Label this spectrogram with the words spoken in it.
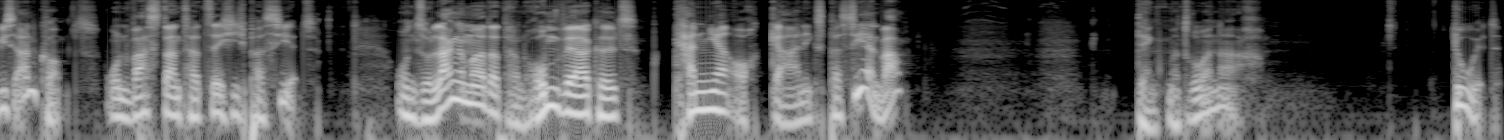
wie es ankommt und was dann tatsächlich passiert. Und solange man daran rumwerkelt, kann ja auch gar nichts passieren, wa? Denkt mal drüber nach. Do it.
